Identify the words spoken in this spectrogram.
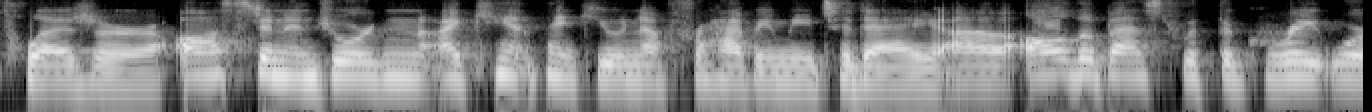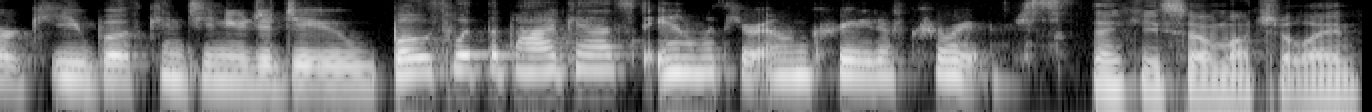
pleasure. Austin and Jordan, I can't thank you enough for having me today. Uh, all the best with the great work you both continue to do, both with the podcast and with your own creative careers. Thank you so much, Elaine.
